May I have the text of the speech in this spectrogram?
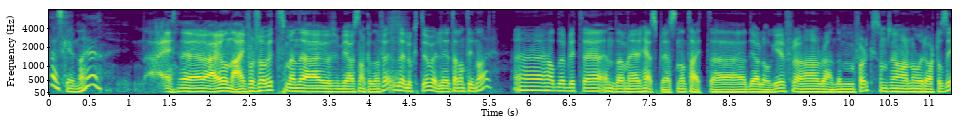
Jeg skrev nei, jeg. Nei, det er jo nei for så vidt, men det er jo, vi har jo snakka om det før. Det lukter jo veldig Tarantino her. Eh, hadde blitt eh, enda mer hesblesende og teite dialoger fra random folk som har noe rart å si.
